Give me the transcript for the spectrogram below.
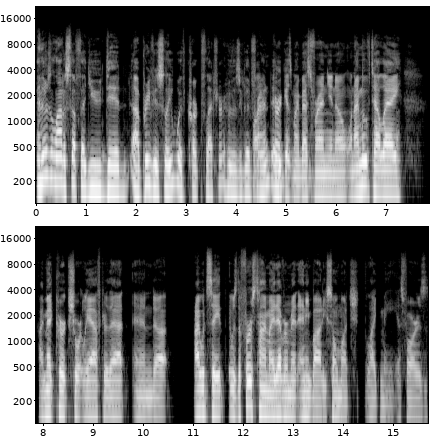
And there's a lot of stuff that you did uh, previously with Kirk Fletcher, who's a good Well, friend. Kirk and, is my best friend. You know, when I moved to LA, I met Kirk shortly after that, and uh, I would say it was the first time I'd ever met anybody so much like me, as far as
